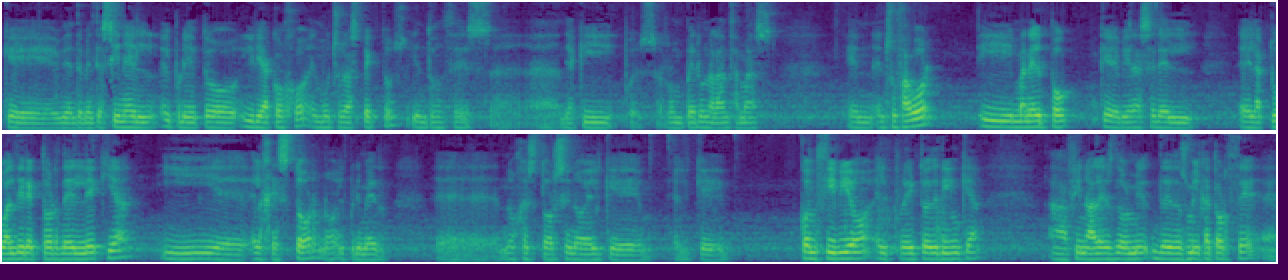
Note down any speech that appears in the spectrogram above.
que evidentemente sin él el proyecto iría cojo en muchos aspectos y entonces eh, de aquí pues romper una lanza más en, en su favor y Manel Poc, que viene a ser el, el actual director de Lequia y eh, el gestor, ¿no? el primer, eh, no gestor, sino el que, el que concibió el proyecto de Drinkia a finales de 2014, eh,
